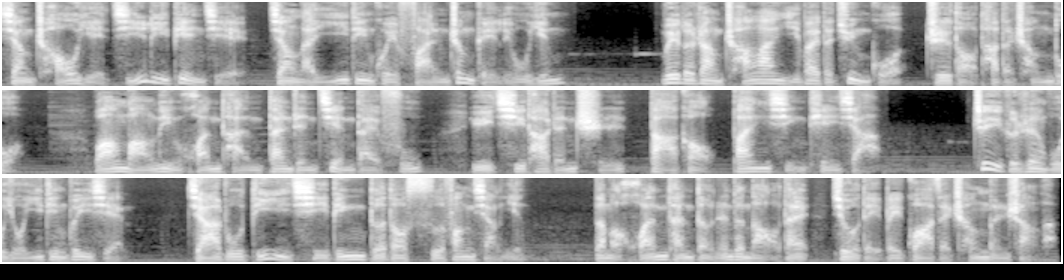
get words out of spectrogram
向朝野极力辩解，将来一定会反正给刘英。为了让长安以外的郡国知道他的承诺，王莽令桓谭担任谏大夫，与其他人持大告颁行天下。这个任务有一定危险，假如敌意起兵得到四方响应，那么桓谭等人的脑袋就得被挂在城门上了。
